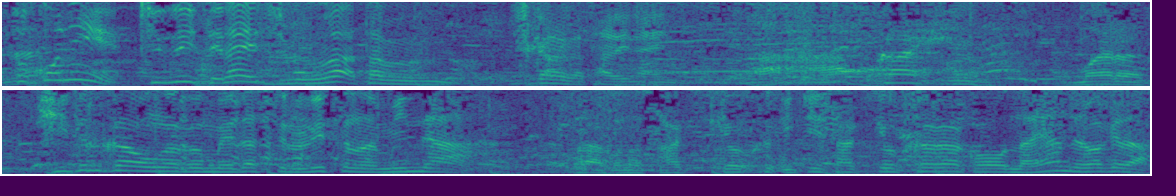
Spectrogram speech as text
そ,、こに気づいてない自分は多分力が足りない。深い、お前ら聴いてるか音楽を目指してるリスナーのみんな。ほらこの作曲一作曲家がこう悩んでるわけだ。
